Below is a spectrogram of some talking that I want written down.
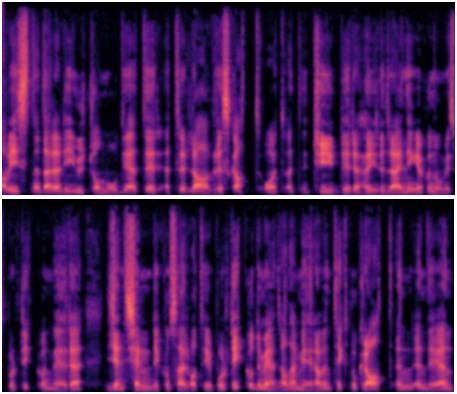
avisene. Der er de utålmodige etter, etter lavere skatt og et, et tydeligere høyredreining i økonomisk politikk og en mer gjenkjennelig konservativ politikk. Og de mener han er mer av en teknokrat enn, enn det en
